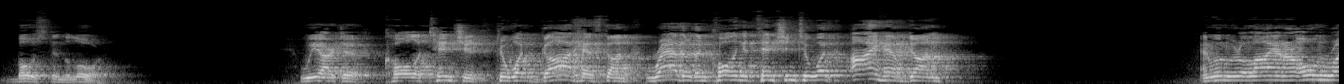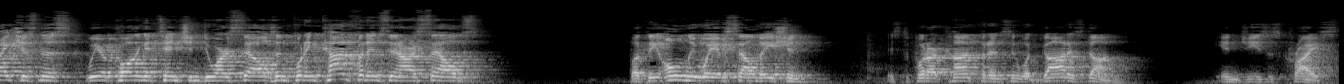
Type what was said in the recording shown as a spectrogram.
boast in the Lord. We are to call attention to what God has done rather than calling attention to what I have done. And when we rely on our own righteousness, we are calling attention to ourselves and putting confidence in ourselves. But the only way of salvation is to put our confidence in what God has done in Jesus Christ,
